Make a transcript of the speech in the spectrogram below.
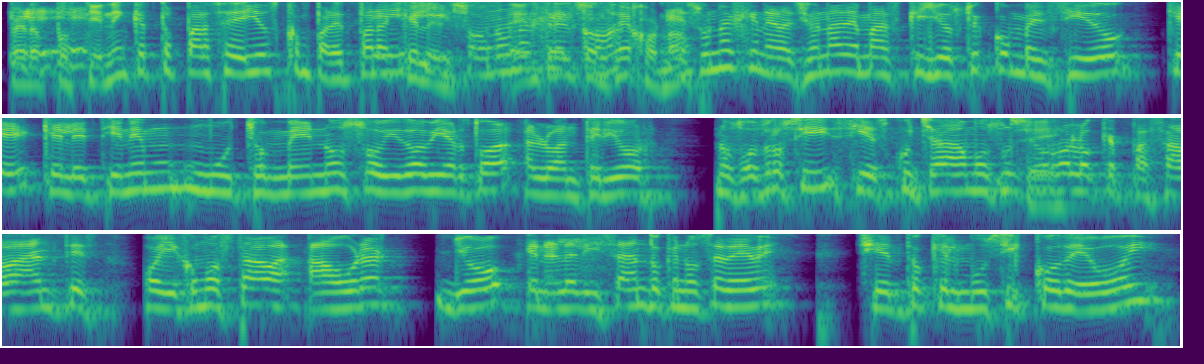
Pero eh, pues eh, tienen que toparse ellos con pared para Sí, que les son entre el consejo, ¿no? Es una generación además que yo estoy convencido que, que le tiene mucho menos oído abierto a, a lo anterior. Nosotros sí, sí escuchábamos un Sí. chorro lo que pasaba antes. Oye, ¿cómo estaba? Ahora yo, generalizando que no se debe, siento que el músico de hoy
